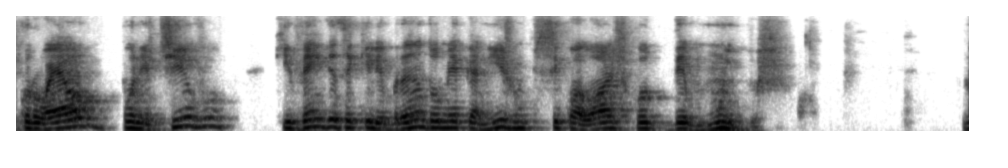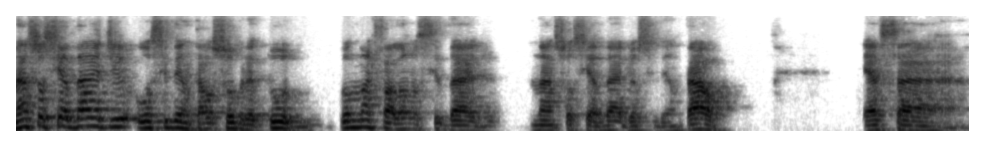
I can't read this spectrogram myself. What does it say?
cruel, punitivo, que vem desequilibrando o mecanismo psicológico de muitos. Na sociedade ocidental, sobretudo, quando nós falamos cidade na sociedade ocidental, essa,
